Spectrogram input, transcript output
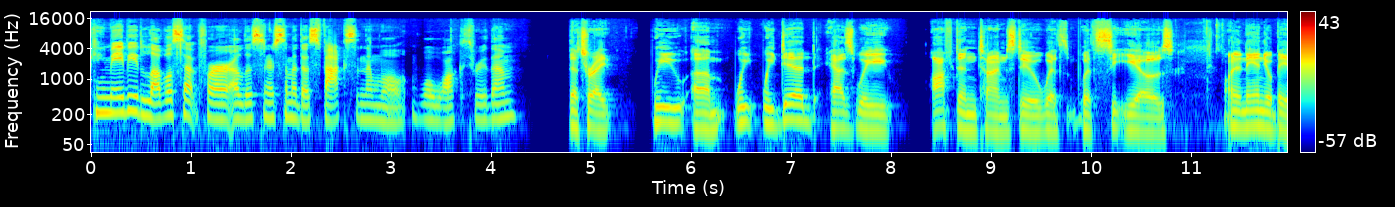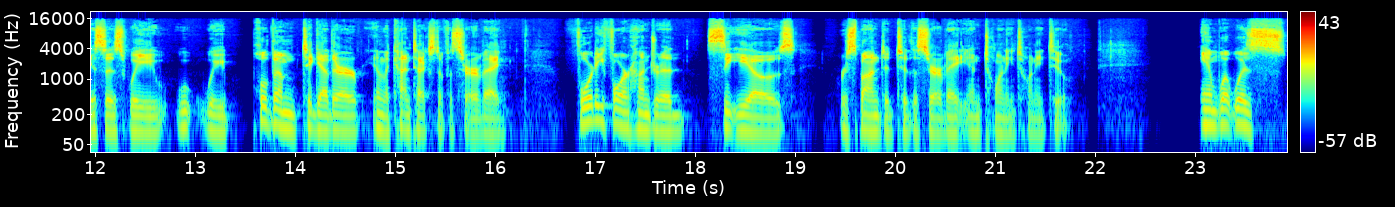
can you maybe level set for our listeners some of those facts and then we'll, we'll walk through them? That's right we um, we we did as we oftentimes do with with CEOs on an annual basis. We we pull them together in the context of a survey. Forty four hundred CEOs responded to the survey in 2022. And what was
